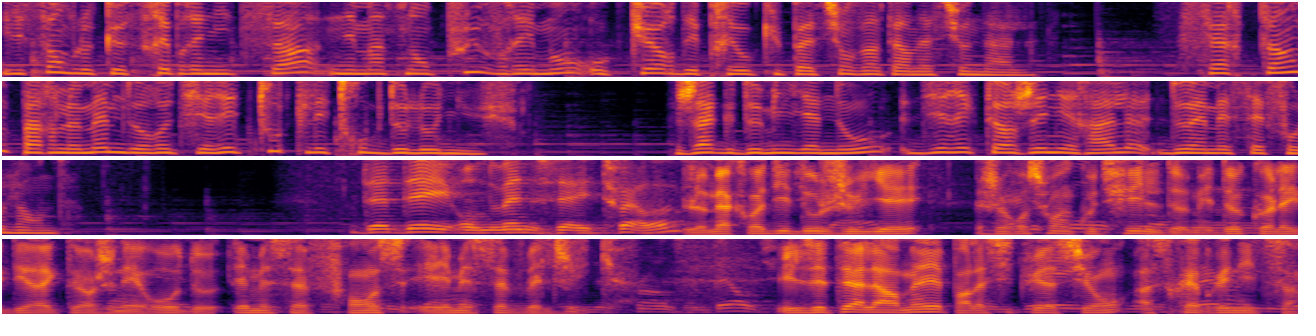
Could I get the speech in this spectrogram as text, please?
il semble que Srebrenica n'est maintenant plus vraiment au cœur des préoccupations internationales. Certains parlent même de retirer toutes les troupes de l'ONU. Jacques Demiliano, directeur général de MSF Hollande. Le mercredi 12 juillet, je reçois un coup de fil de mes deux collègues directeurs généraux de MSF France et MSF Belgique. Ils étaient alarmés par la situation à Srebrenica.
